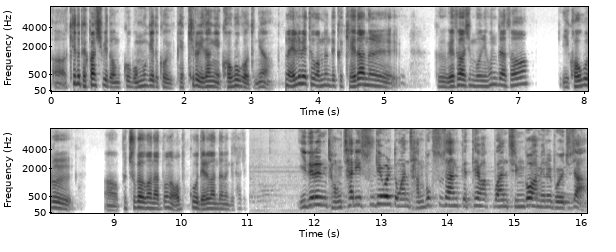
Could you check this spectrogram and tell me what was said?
어, 키도 180이 넘고 몸무게도 거의 100kg 이상의 거구거든요. 엘리베이터가 없는데 그 계단을 그 외소하신 분이 혼자서 이 거구를 어, 부축하거나 또는 업고 내려간다는 게 사실 이들은 경찰이 수개월 동안 잠복 수사한 끝에 확보한 증거 화면을 보여주자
